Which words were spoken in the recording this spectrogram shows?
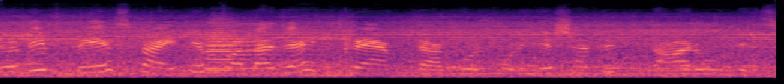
যদি বেস্ট আইটেম বলা যায় ক্র্যাবটা গোলমরিচের সাথে দারুণ টেস্ট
